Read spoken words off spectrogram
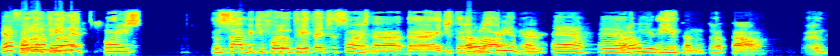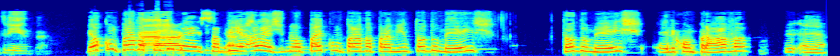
essa é Foram minha 30 mulher- edições. Tu sabe que foram 30 edições da, da editora Foram Block, 30, né? é, é. Foram isso. 30 no total. Foram 30. Eu comprava todo Caraca, mês, que sabia? Aliás, meu pai comprava para mim todo mês. Todo mês ele comprava é,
